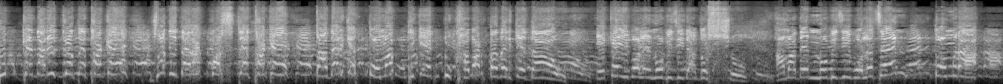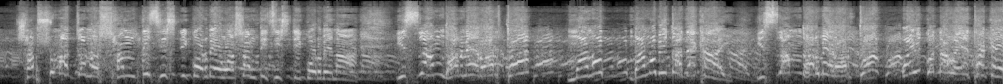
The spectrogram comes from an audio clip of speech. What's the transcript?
দুঃখে দারিদ্রতে থাকে, যদি তারা কষ্টে থাকে, তাদেরকে তোমার থেকে একটু খাবার তাদেরকে দাও। একেই বলে নবীজির আদর্শ। আমাদের নবীজি বলেছেন, তোমরা সবসময়ের জন্য শান্তি সৃষ্টি করবে, অশান্তি সৃষ্টি করবে না। ইসলাম ধর্মের অর্থ মানব মানবিতা দেখায় ইসলাম ধর্মের অর্থ ঐক্যতা হয়ে থাকে।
